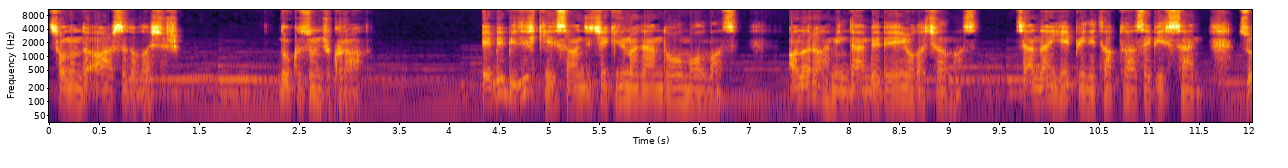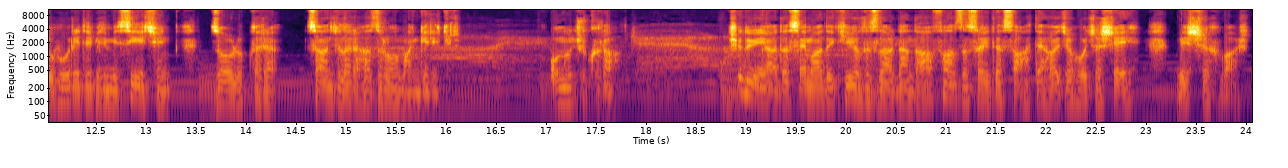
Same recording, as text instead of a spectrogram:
sonunda arsa dolaşır. 9. kural. Ebe bilir ki sancı çekilmeden doğum olmaz. Ana rahminden bebeğe yol açılmaz. Senden yepyeni taptaze bir sen, zuhur edebilmesi için zorluklara, sancılara hazır olman gerekir. 10. kural. Şu dünyada semadaki yıldızlardan daha fazla sayıda sahte hacı hoca şeyh ve şıh var.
